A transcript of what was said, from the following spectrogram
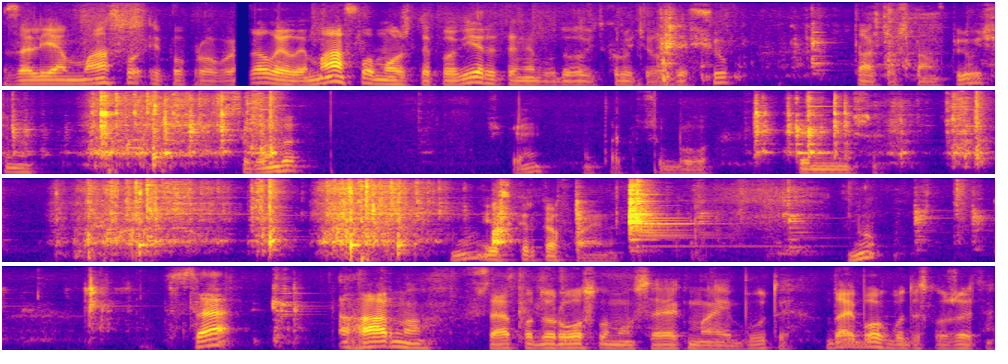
Зальємо масло і попробуємо. Залили масло, можете повірити, не буду відкручувати щуп. Також там включено. Секунду. Чекай, отак, от, щоб було темніше. Ну, іскрка файна. Ну, все гарно, все по-дорослому, все як має бути. Дай Бог буде служити.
